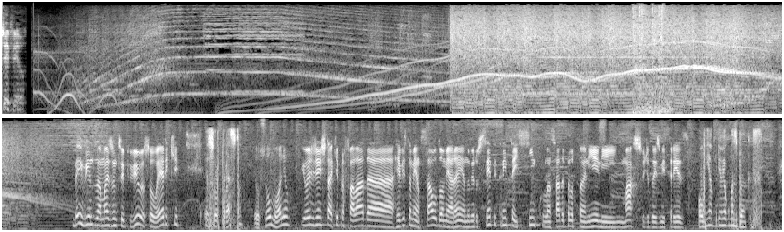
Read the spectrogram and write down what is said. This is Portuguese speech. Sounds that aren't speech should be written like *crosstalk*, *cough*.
Sheffield. Bem-vindos a mais um Trip View, eu sou o Eric. Eu sou o Presto. Eu sou o Mônio. E hoje a gente está aqui para falar da revista mensal do Homem-Aranha, número 135, lançada pela Panini em março de 2013. Ou em abril em algumas bancas.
